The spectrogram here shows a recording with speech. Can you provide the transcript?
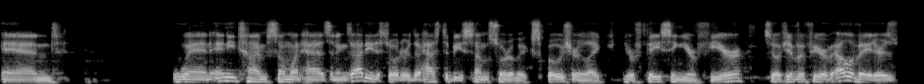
and when anytime someone has an anxiety disorder, there has to be some sort of exposure, like you're facing your fear. So if you have a fear of elevators,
